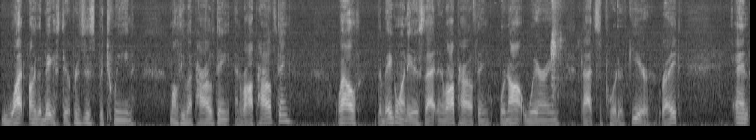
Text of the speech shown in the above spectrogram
what are the biggest differences between multiply powerlifting and raw powerlifting? Well, the big one is that in raw powerlifting, we're not wearing that supportive gear, right? And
